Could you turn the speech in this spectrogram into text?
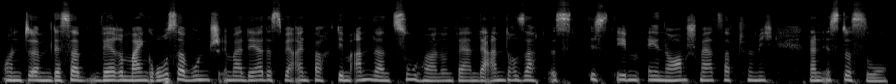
Und ähm, deshalb wäre mein großer Wunsch immer der, dass wir einfach dem anderen zuhören. Und wenn der andere sagt, es ist eben enorm schmerzhaft für mich, dann ist das so.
